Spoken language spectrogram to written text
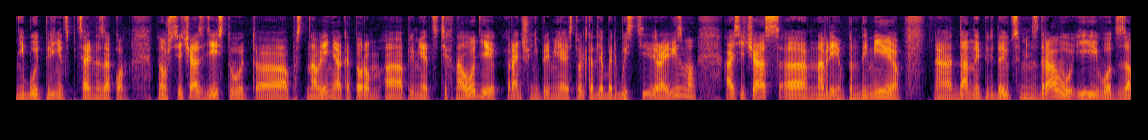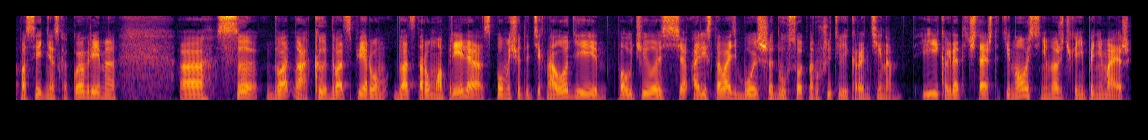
не будет принят специальный закон. Потому что сейчас действует э, постановление, о котором э, применяются технологии. Раньше они применялись только для борьбы с терроризмом, а сейчас э, на время пандемии э, данные передаются Минздраву, и вот за последнее, с какое время с 2, а, к 21, 22 апреля с помощью этой технологии получилось арестовать больше 200 нарушителей карантина. И когда ты читаешь такие новости, немножечко не понимаешь,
